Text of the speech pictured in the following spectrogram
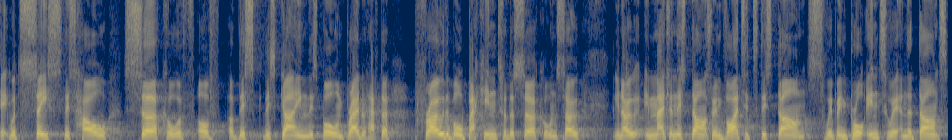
it would cease this whole circle of, of, of this, this game, this ball, and Brad would have to throw the ball back into the circle. And so, you know, imagine this dance. We're invited to this dance. We've been brought into it, and the dance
